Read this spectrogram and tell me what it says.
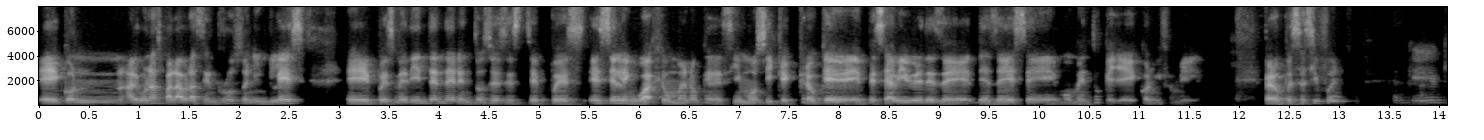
eh, con algunas palabras en ruso, en inglés, eh, pues me di a entender. Entonces, este, pues es el lenguaje humano que decimos y que creo que empecé a vivir desde, desde ese momento que llegué con mi familia. Pero pues así fue. Ok, ok.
